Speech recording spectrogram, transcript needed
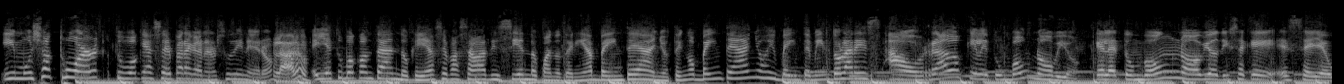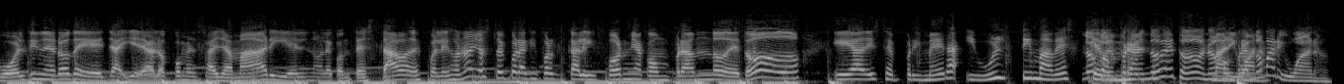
y mucho twerk tuvo que hacer para ganar su dinero. Claro. Ella estuvo contando que ella se pasaba diciendo cuando tenía 20 años, tengo 20 años y 20 mil dólares ahorrados que le tumbó un novio. que le tumbó un novio, dice que eh, se llevó el dinero de ella y ella lo comenzó a llamar y él no le contestaba. Después le dijo, no, yo estoy por aquí por California comprando de todo. Y ella dice, primera y última vez No, que comprando meto". de todo, no, marihuana. comprando marihuana.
